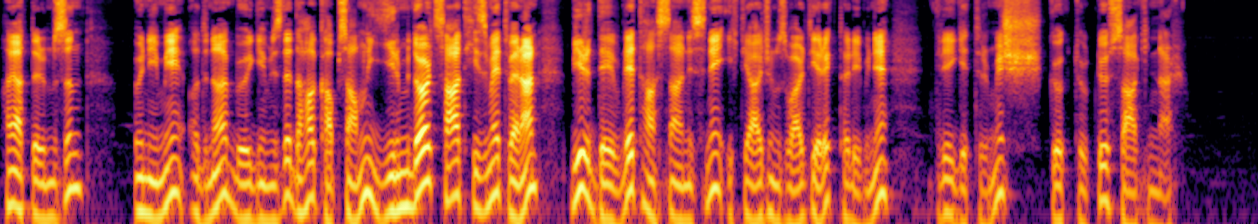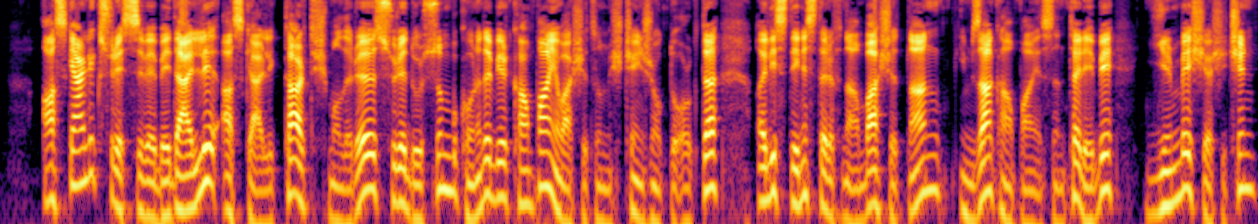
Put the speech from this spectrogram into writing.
hayatlarımızın önemi adına bölgemizde daha kapsamlı 24 saat hizmet veren bir devlet hastanesine ihtiyacımız var diyerek talebini dile getirmiş Göktürklü sakinler. Askerlik süresi ve bedelli askerlik tartışmaları süre dursun bu konuda bir kampanya başlatılmış Change.org'da. Alice Deniz tarafından başlatılan imza kampanyasının talebi 25 yaş için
